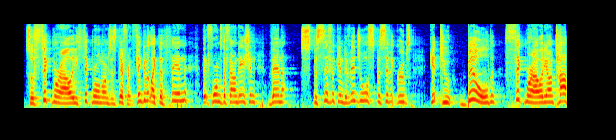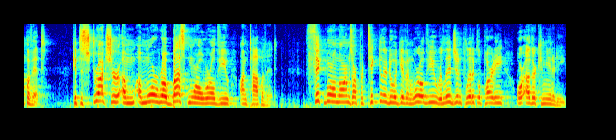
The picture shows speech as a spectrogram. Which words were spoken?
So, thick morality, thick moral norms is different. Think of it like the thin that forms the foundation, then specific individuals, specific groups get to build thick morality on top of it, get to structure a, a more robust moral worldview on top of it. Thick moral norms are particular to a given worldview, religion, political party, or other community.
